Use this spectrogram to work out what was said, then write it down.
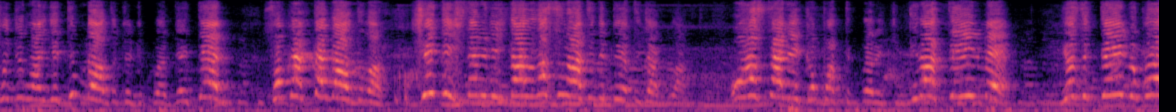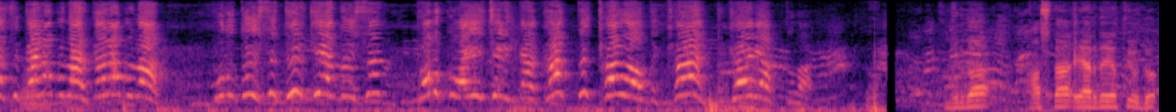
çocuğunla yetim kaldı çocuklar yetim. Sokakta kaldılar. Şimdi işleri vicdanı nasıl rahat edip de yatacaklar? O hastaneyi kapattıkları için. Günah değil mi? Yazık değil mi? Burası Garabınar, Garabınar. Bunu duysun, Türkiye duysun. Pamukova içerikten kalktı, köy oldu, köy. Köy yaptılar. Burada hasta yerde yatıyordu.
